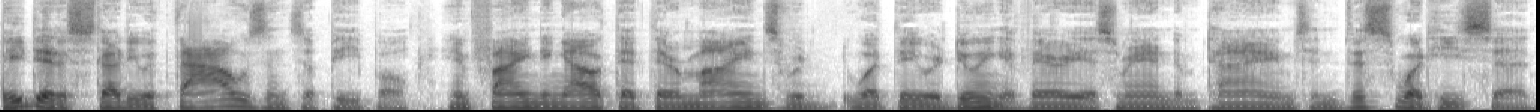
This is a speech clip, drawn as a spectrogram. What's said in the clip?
he did a study with thousands of people and finding out that their minds were what they were doing at various random times. And this is what he said.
